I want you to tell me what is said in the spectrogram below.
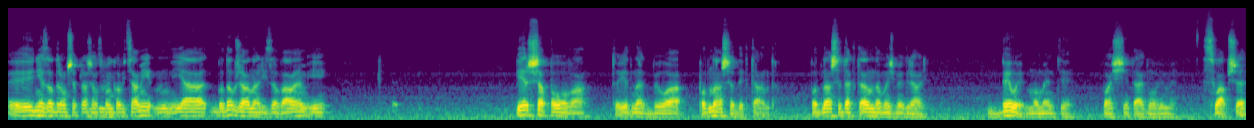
y, nie z Odrą, przepraszam, z Polkowicami, mm, ja go dobrze analizowałem i pierwsza połowa to jednak była pod nasze dyktando. Pod nasze dyktando myśmy grali. Były momenty, właśnie tak jak mówimy, słabsze,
